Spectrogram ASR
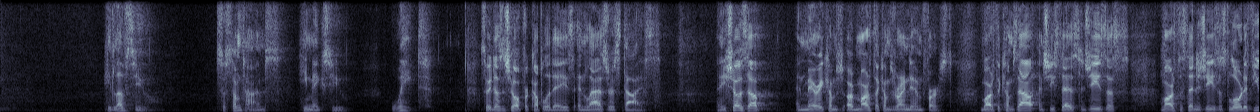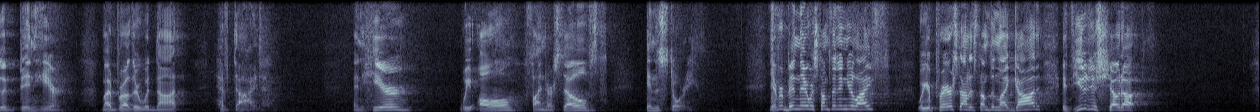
He loves you. So sometimes he makes you wait. So he doesn't show up for a couple of days, and Lazarus dies. And he shows up, and Mary comes, or Martha comes running to him first. Martha comes out, and she says to Jesus, Martha said to Jesus, Lord, if you had been here, my brother would not have died. And here we all find ourselves in the story. You ever been there with something in your life where your prayer sounded something like, God, if you'd have just showed up,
